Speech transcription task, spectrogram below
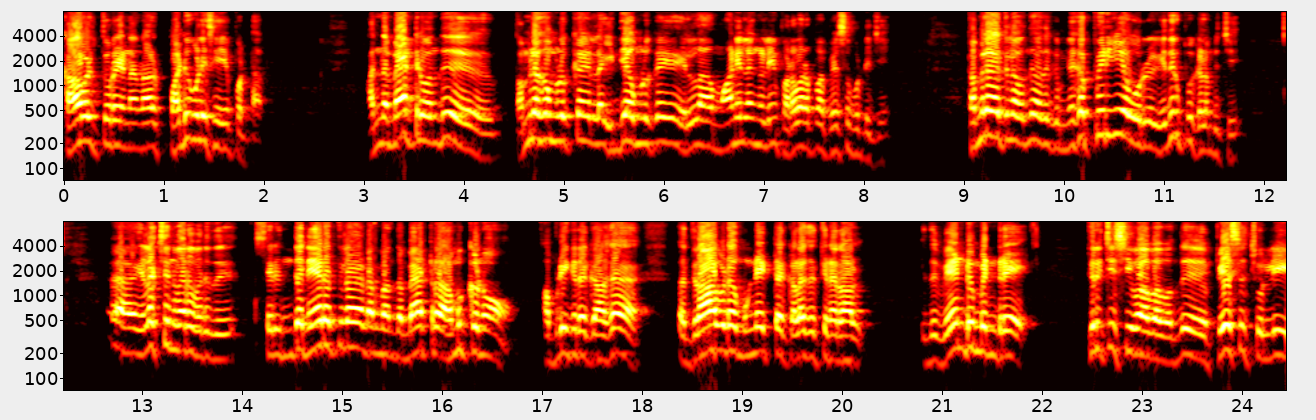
காவல்துறையினரால் படுகொலை செய்யப்பட்டார். அந்த மேட்ரு வந்து தமிழகம் முழுக்க இல்லை இந்தியா முழுக்க எல்லா மாநிலங்களையும் பரபரப்பாக பேசப்பட்டுச்சு. தமிழகத்தில் வந்து அதுக்கு மிகப்பெரிய ஒரு எதிர்ப்பு கிளம்புச்சு. எலெக்ஷன் வேறு வருது. சரி இந்த நேரத்தில் நம்ம அந்த மேட்ரை அமுக்கணும் அப்படிங்கிறதுக்காக திராவிட முன்னேற்ற கழகத்தினரால் இது வேண்டுமென்றே திருச்சி சிவாவை வந்து பேச சொல்லி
